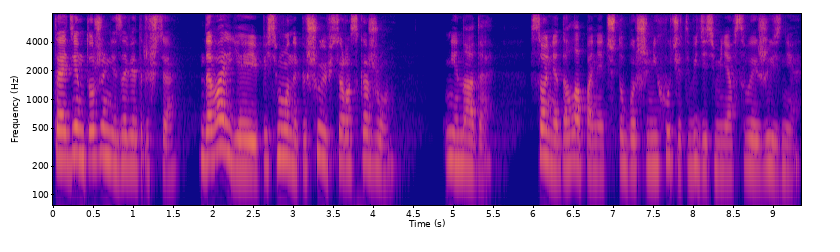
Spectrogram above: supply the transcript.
Ты один тоже не заветришься. Давай я ей письмо напишу и все расскажу. Не надо. Соня дала понять, что больше не хочет видеть меня в своей жизни.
